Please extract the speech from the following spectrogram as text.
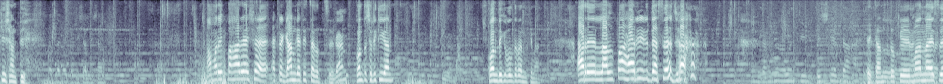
কি শান্তি। আমার এই পাহাড়ে এসে একটা গান গাইতে ইচ্ছা করছে। গান? কোন তো সেটা কি গান? কোন দেখি বলতে পারেন কিনা? আরে লাল পাহাড়ির দেশে যা। একান্তকে মানাইছে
